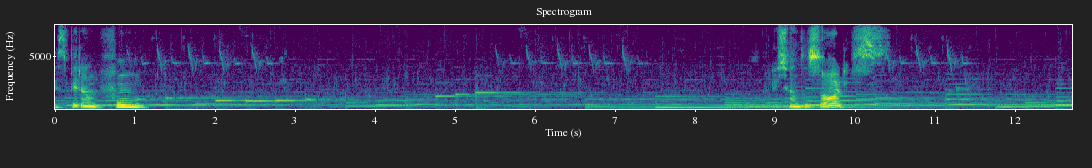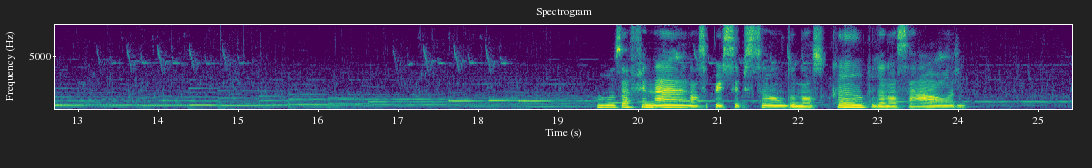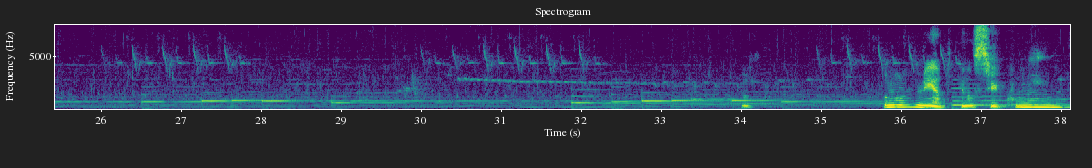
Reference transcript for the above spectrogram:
Respirando fundo. Fechando os olhos. Vamos afinar nossa percepção do nosso campo, da nossa aura. Do movimento que nos circunda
